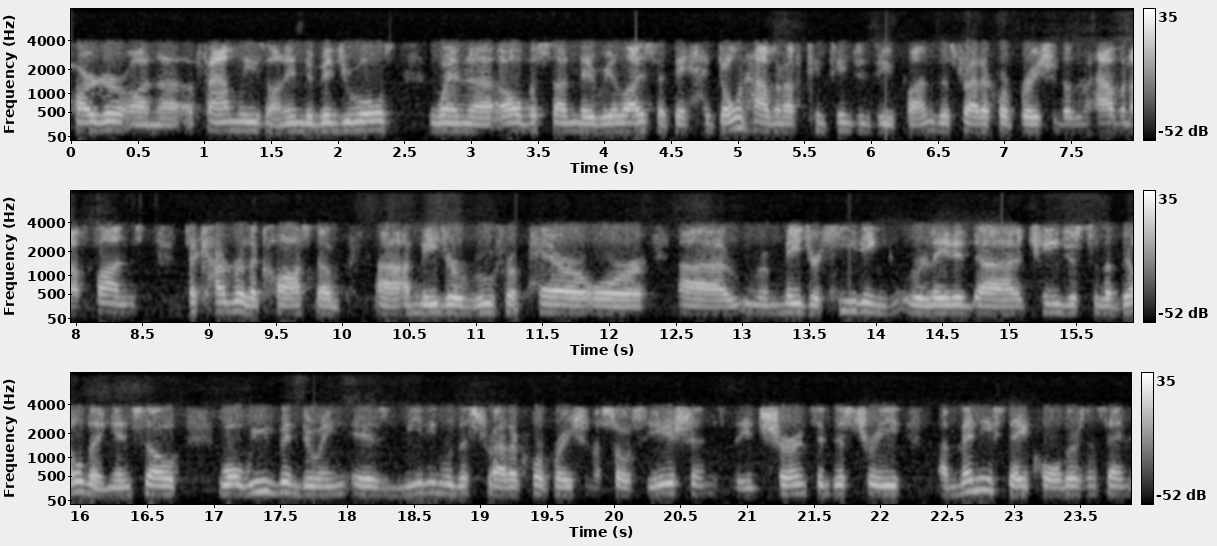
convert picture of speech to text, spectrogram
harder on uh, families, on individuals, when uh, all of a sudden they realize that they don't have enough contingency funds. The Strata Corporation doesn't have enough funds to cover the cost of uh, a major roof repair or uh, major heating related uh, changes to the building. And so, what we've been doing is meeting with the Strata Corporation associations, the insurance industry, uh, many stakeholders, and saying,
